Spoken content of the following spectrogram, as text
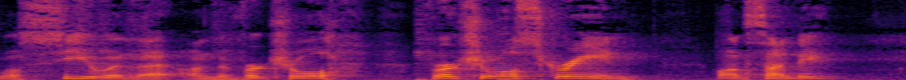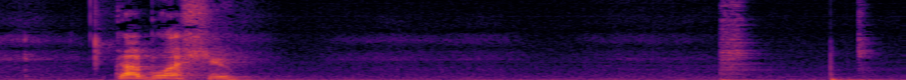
We'll see you in the, on the virtual, virtual screen on Sunday. God bless you.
